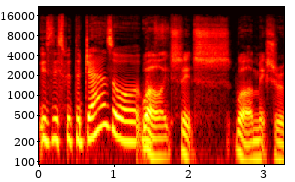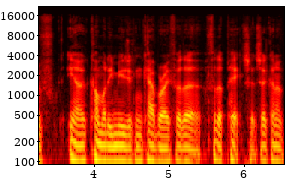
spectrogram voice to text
is this with the jazz or? with- Well, it's it's well a mixture of you know comedy, music, and cabaret for the for the Picts. It's a kind of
